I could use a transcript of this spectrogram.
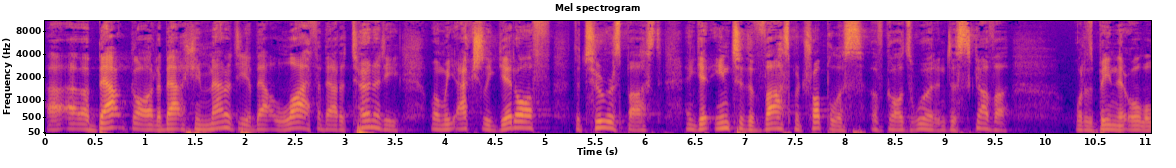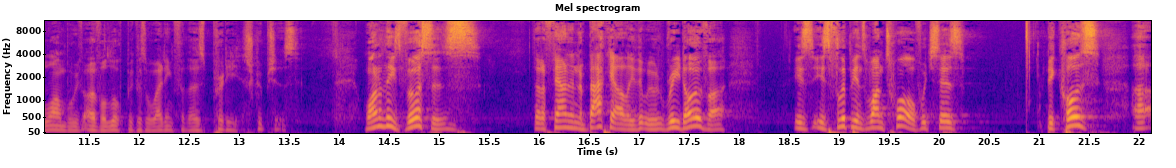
uh, about God, about humanity, about life, about eternity when we actually get off the tourist bus and get into the vast metropolis of God's Word and discover what has been there all along, but we've overlooked because we're waiting for those pretty scriptures. One of these verses that are found in a back alley that we would read over is, is Philippians 1.12, which says, Because uh,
